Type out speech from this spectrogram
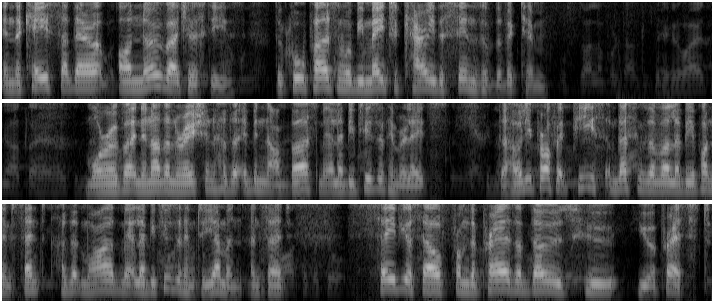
In the case that there are no virtuous deeds, the cruel person will be made to carry the sins of the victim. Moreover, in another narration, Hazrat Ibn Abbas, may Allah be pleased with him, relates The Holy Prophet, peace and blessings of Allah be upon him, sent Hazrat Mu'adh, may Allah be pleased with him, to Yemen and said, Save yourself from the prayers of those who you oppressed,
